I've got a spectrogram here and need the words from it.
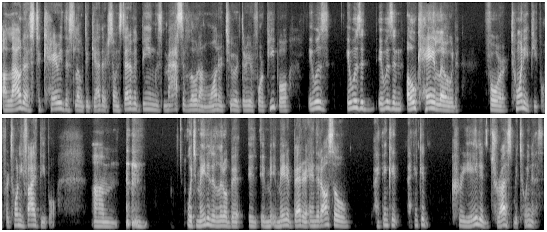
allowed us to carry this load together. So instead of it being this massive load on one or two or three or four people, it was it was a it was an okay load for 20 people, for 25 people. Um, which made it a little bit it, it, it made it better and it also i think it i think it created trust between us.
